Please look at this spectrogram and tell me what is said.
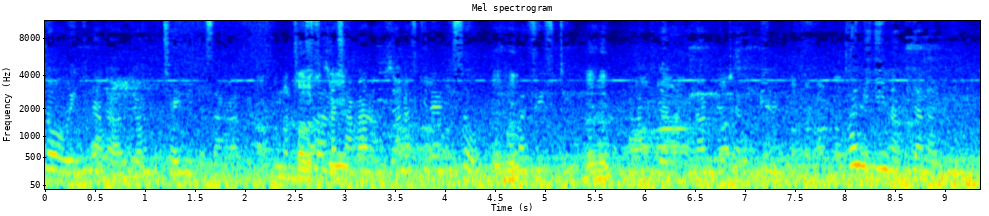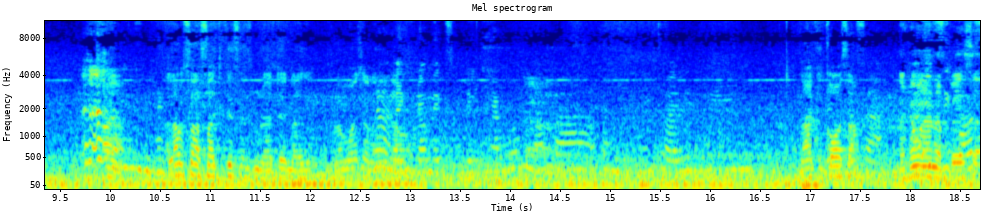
So wengine hata wajua chai pesa ngapi. So nafikiria. ni so Mhm. 50. Mhm. Anakuja anamletea bill. Kwani hii inakuja na nini? Alafu sasa such cases mnatenda? Mnamwacha na ndio explain. Mbona hapa hapa ni na akikosa. Na kama ana pesa?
